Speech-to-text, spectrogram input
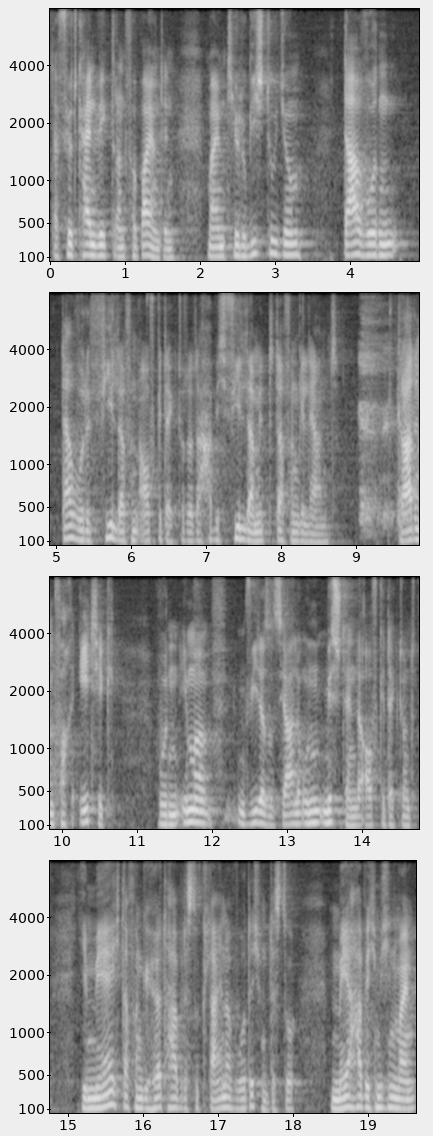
Da führt kein Weg dran vorbei. Und in meinem Theologiestudium, da, wurden, da wurde viel davon aufgedeckt oder da habe ich viel damit davon gelernt. Gerade im Fach Ethik wurden immer wieder soziale Missstände aufgedeckt. Und je mehr ich davon gehört habe, desto kleiner wurde ich und desto mehr habe ich mich in mein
